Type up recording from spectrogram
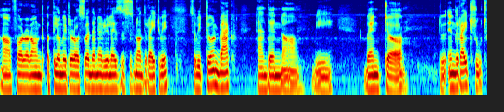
uh, for around a kilometer or so, and then I realized this is not the right way. So we turned back, and then uh, we went uh, to, in the right route.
